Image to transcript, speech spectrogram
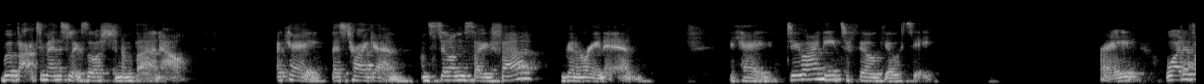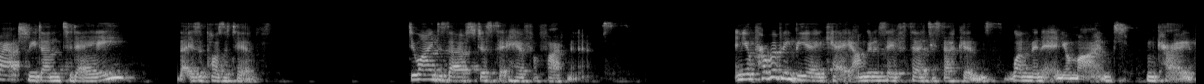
We're back to mental exhaustion and burnout okay, let's try again. I'm still on the sofa. I'm going to rein it in. Okay, do I need to feel guilty? Right? What have I actually done today that is a positive? Do I deserve to just sit here for five minutes? And you'll probably be okay. I'm going to say for 30 seconds, one minute in your mind. Okay.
